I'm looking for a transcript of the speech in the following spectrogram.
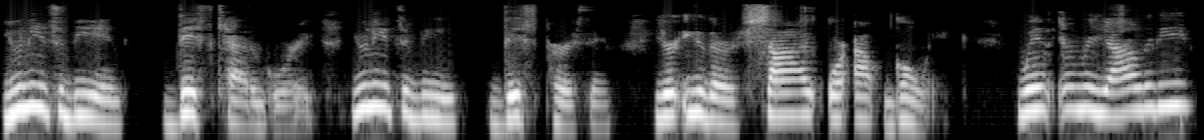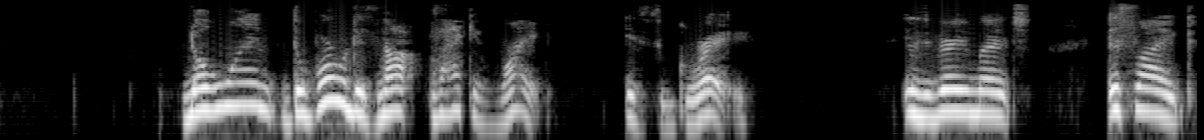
You need to be in this category. You need to be this person. You're either shy or outgoing. When in reality, no one, the world is not black and white. It's gray. It's very much, it's like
